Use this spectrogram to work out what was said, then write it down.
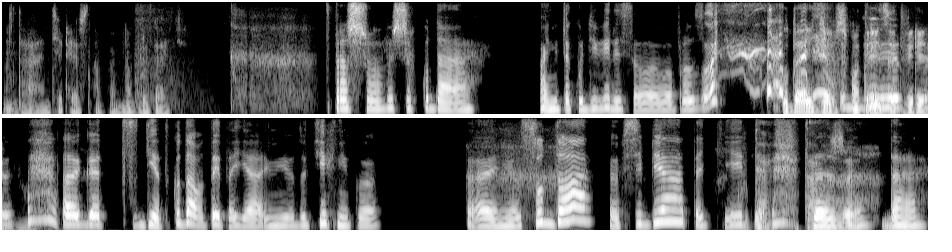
Да, интересно, будем наблюдать. Спрашиваю высших, куда? Они так удивились своего вопроса. Куда идем смотреть за дверями? А, говорят, нет, куда вот это, я имею в виду технику. Сюда, в себя, такие даже, да.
